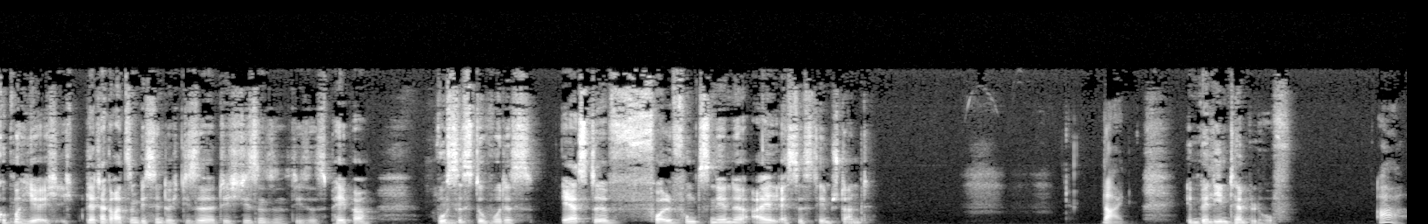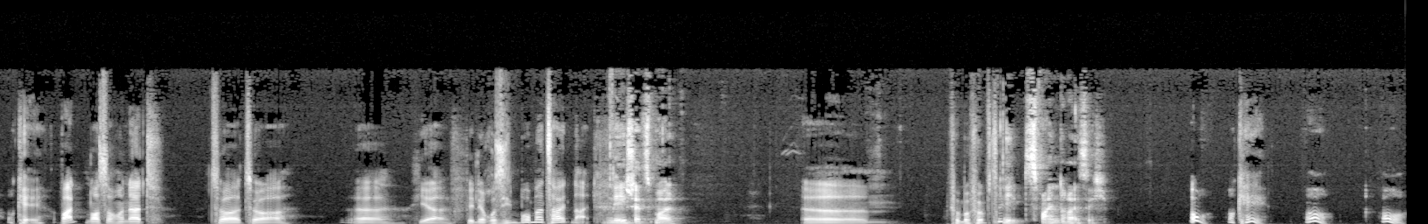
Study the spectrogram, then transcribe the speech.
Guck mal hier, ich, ich blätter gerade so ein bisschen durch diese, durch diesen, dieses Paper. Wusstest du, wo das erste voll funktionierende ILS-System stand? Nein. Im Berlin-Tempelhof. Ah, okay. Wann? 1900 zur, zur äh, hier, für die Rosinenbomberzeit? Nein. Nee, schätz mal. Ähm, 55? Nee, 32. Oh, okay. Oh, oh.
